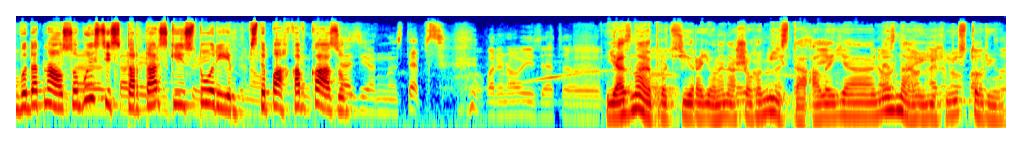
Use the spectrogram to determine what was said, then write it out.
видатна особистість в тартарській історії в степах Кавказу. Я знаю про ці райони нашого міста, але я не знаю їхню історію.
